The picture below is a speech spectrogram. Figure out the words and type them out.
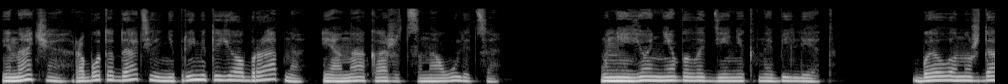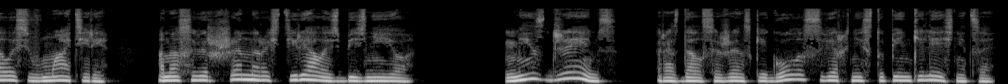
иначе работодатель не примет ее обратно, и она окажется на улице. У нее не было денег на билет. Белла нуждалась в матери — она совершенно растерялась без нее. «Мисс Джеймс!» — раздался женский голос с верхней ступеньки лестницы.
